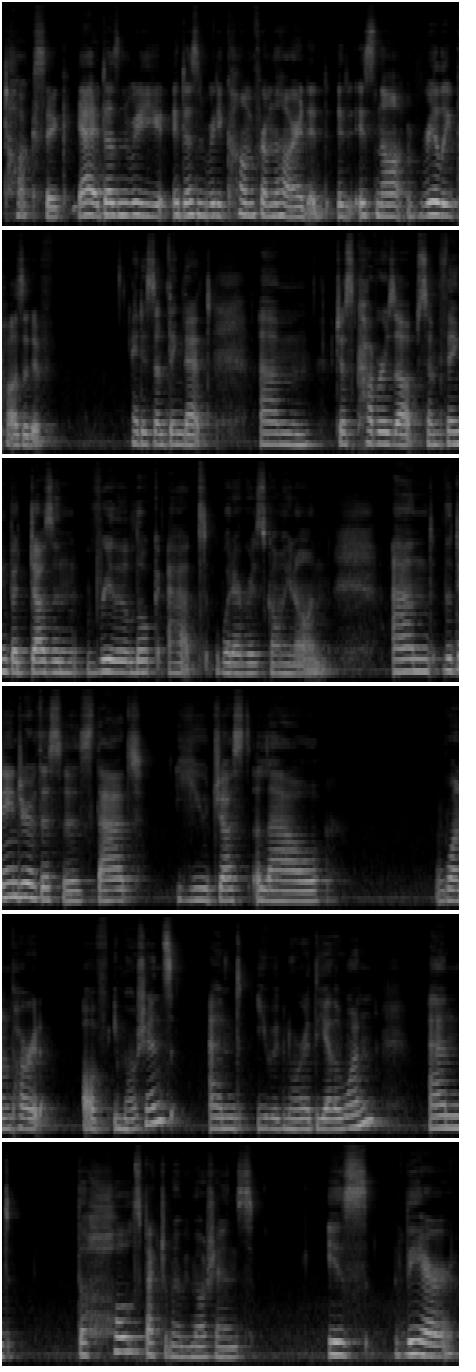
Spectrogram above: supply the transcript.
toxic. Yeah, it doesn't really it doesn't really come from the heart. It, it is not really positive. It is something that um, just covers up something but doesn't really look at whatever is going on. And the danger of this is that you just allow one part of emotions and you ignore the other one. And the whole spectrum of emotions is there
